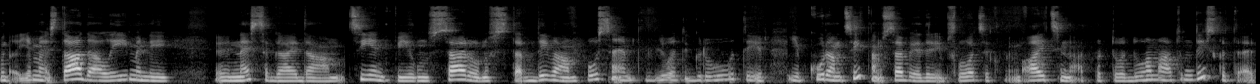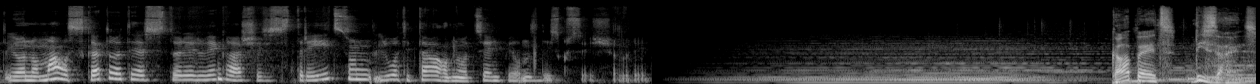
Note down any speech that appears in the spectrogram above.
Un, ja mēs tādā līmenī e, nesagaidām cieņpilnu sarunu starp divām pusēm, tad ļoti grūti ir jebkuram citam sabiedrības loceklim aicināt par to domāt un diskutēt. Jo no malas skatoties, tur ir vienkārši strīds un ļoti tālu no cieņpilnas diskusijas šobrīd. Kāpēc dizains?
